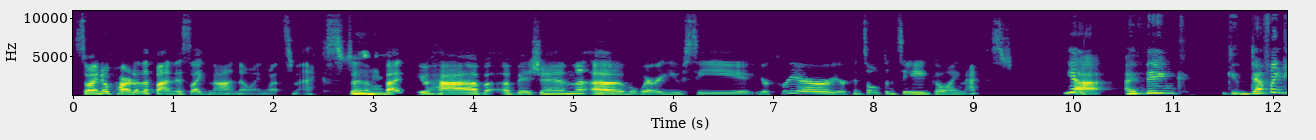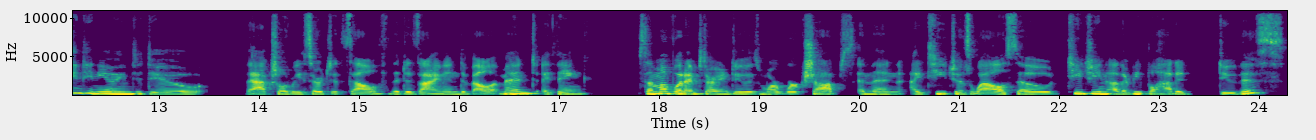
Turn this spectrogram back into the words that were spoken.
So I know part of the fun is like not knowing what's next, mm-hmm. but you have a vision of where you see your career or your consultancy going next. Yeah, I think definitely continuing to do the actual research itself, the design and development. I think some of what I'm starting to do is more workshops and then I teach as well. So teaching other people how to do this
